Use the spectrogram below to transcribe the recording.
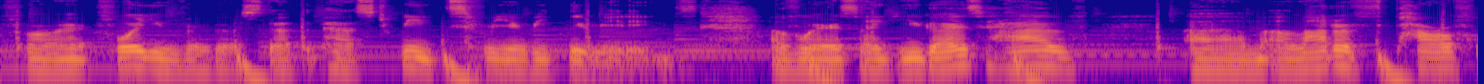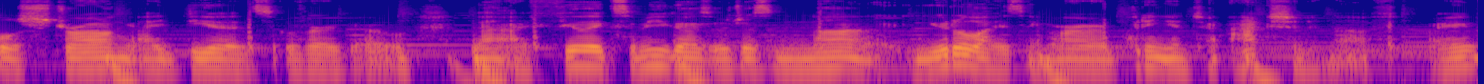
for, for you, Virgos, throughout the past weeks for your weekly readings, of where it's like you guys have um, a lot of powerful, strong ideas, Virgo, that I feel like some of you guys are just not utilizing or putting into action enough, right?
